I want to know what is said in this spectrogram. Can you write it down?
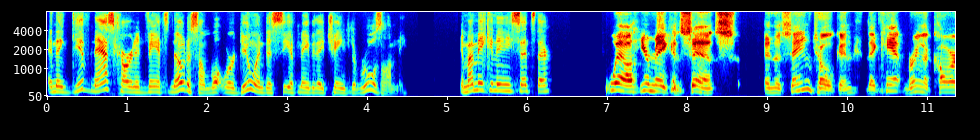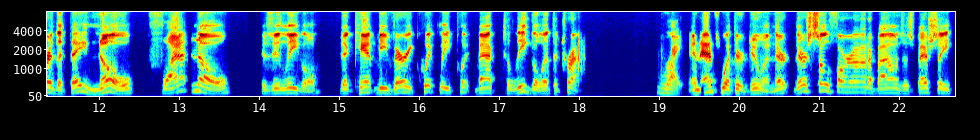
and then give NASCAR an advance notice on what we're doing to see if maybe they change the rules on me. Am I making any sense there? Well, you're making sense. In the same token, they can't bring a car that they know flat no is illegal that can't be very quickly put back to legal at the track. Right. And that's what they're doing. They're they're so far out of bounds, especially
